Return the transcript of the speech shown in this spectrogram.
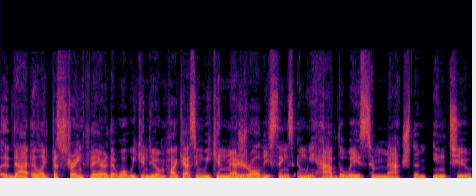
uh, that uh, like the strength there that what we can do in podcasting, we can measure all these things and we have the ways to match them into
